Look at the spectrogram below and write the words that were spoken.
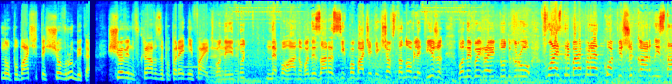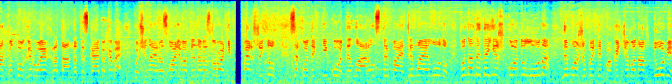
ну побачити, що в Рубіка, що він вкрав за попередній файт. Вони йдуть непогано. Вони зараз їх побачать. Якщо встановлять віжен, вони виграють тут гру. Флай стрибає перед копі. Шикарний стан по двох героях. Радан натискає БКБ. Починає розвалювати на розвороті. Перший дум заходить в нікуди. Ларл стрибає, тримає луну. Вона не дає шкоду. Луна не може бити, поки що вона в думі.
